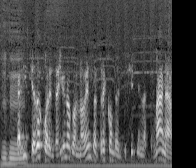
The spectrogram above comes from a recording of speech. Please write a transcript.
Galicia 241,90, 3,27 en la semana.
